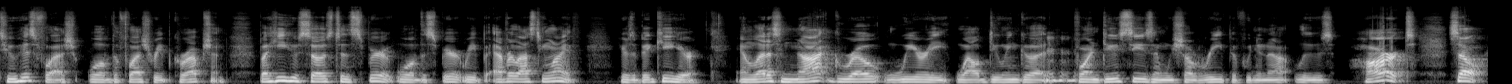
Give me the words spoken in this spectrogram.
to his flesh will of the flesh reap corruption, but he who sows to the spirit will of the spirit reap everlasting life. Here's a big key here. And let us not grow weary while doing good, mm-hmm. for in due season we shall reap if we do not lose heart. So,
